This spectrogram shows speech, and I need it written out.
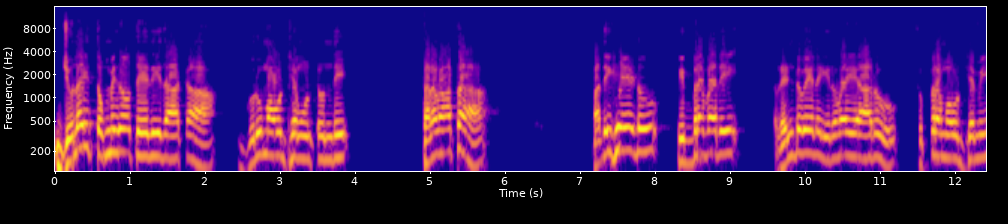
జూలై తొమ్మిదవ తేదీ దాకా గురుమౌఢ్యం ఉంటుంది తర్వాత పదిహేడు ఫిబ్రవరి రెండు వేల ఇరవై ఆరు శుక్రమౌఢ్యమి.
